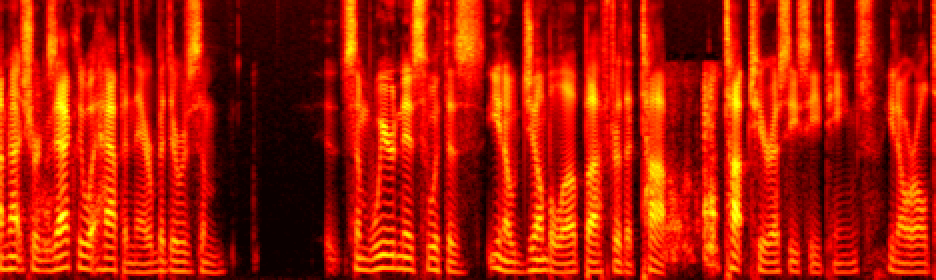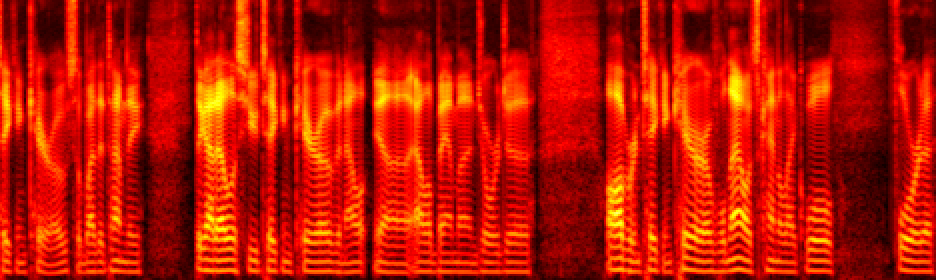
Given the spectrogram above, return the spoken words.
I'm not sure exactly what happened there, but there was some some weirdness with this, you know, jumble up after the top top tier SEC teams, you know, are all taken care of. So by the time they they got LSU taken care of and uh, Alabama and Georgia, Auburn taken care of. Well, now it's kind of like, well, Florida.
